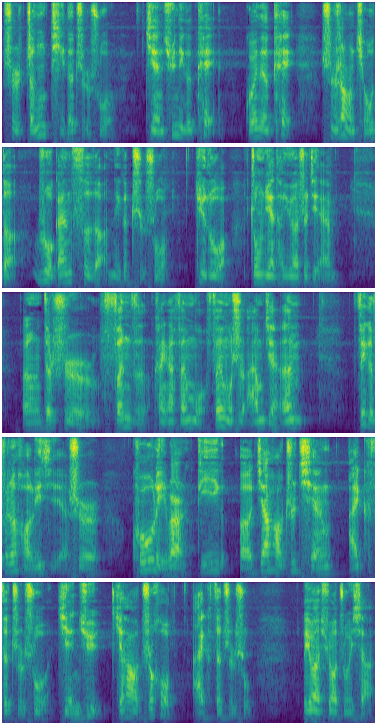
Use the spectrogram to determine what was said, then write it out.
是整体的指数，减去那个 k，关于那个 k 是让求的若干次的那个指数。记住，中间它永远是减。嗯，这是分子，看一看分母，分母是 m 减 n。这个非常好理解，是括弧里边第一个呃加号之前 x 指数减去加号之后 x 指数。另外需要注意一下，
